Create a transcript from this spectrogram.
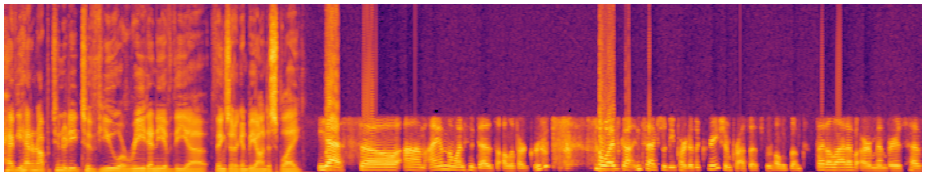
have you had an opportunity to view or read any of the uh, things that are going to be on display? Yes. So, um, I am the one who does all of our groups. So I've gotten to actually be part of the creation process for all of them. But a lot of our members have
